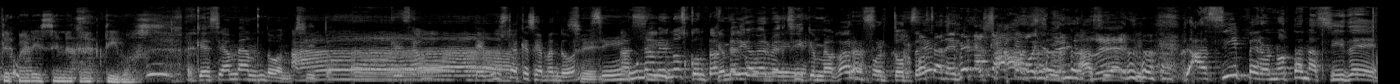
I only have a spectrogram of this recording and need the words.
te parecen atractivos? Que sea mandoncito. Ah, Que sea- ¿Te gusta que sea mandón? Sí. Una vez nos contaste Que me diga, a ver, sobre- sí, que me agarre fuertote. O sea, de ven acá, te voy a ver. así, así. Así, pero no tan así de,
